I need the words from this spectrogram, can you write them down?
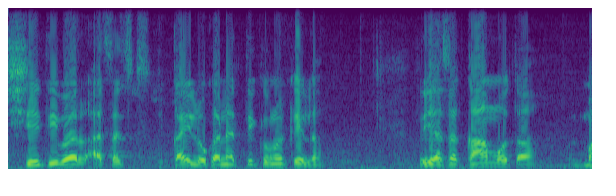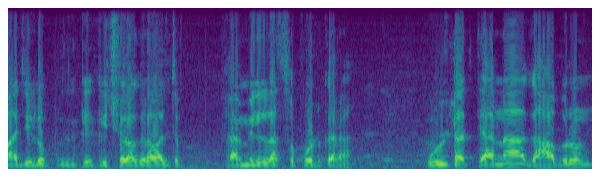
शेतीवर असंच काही लोकांनी अतिक्रमण केलं. तर याचं काम होता माझी लोक किशोर अग्रवालच्या फॅमिलीला सपोर्ट करा. उलटा त्यांना घाबरून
